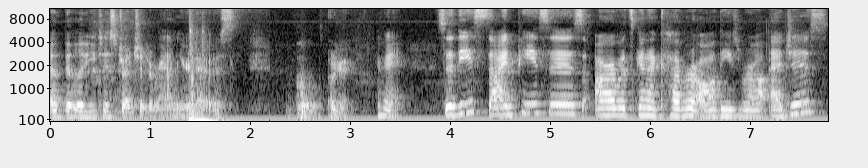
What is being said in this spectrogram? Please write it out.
ability to stretch it around your nose. Okay. Okay, so these side pieces are what's going to cover all these raw edges.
